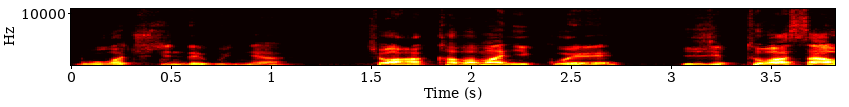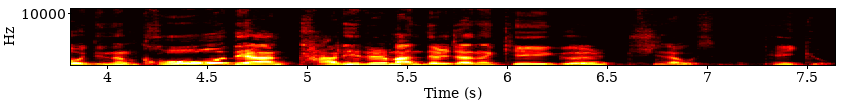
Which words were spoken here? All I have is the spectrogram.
뭐가 추진되고 있냐? 저 아카바만 입구에 이집트와 사우디는 거대한 다리를 만들자는 계획을 추진하고 있습니다. 대교.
